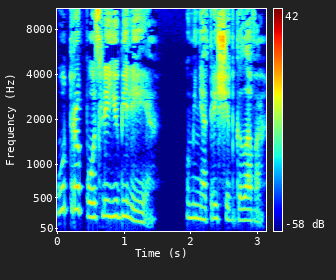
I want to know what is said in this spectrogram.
Утро после юбилея. У меня трещит голова.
